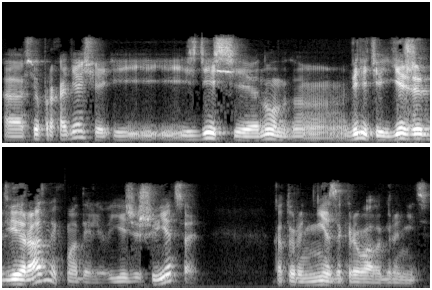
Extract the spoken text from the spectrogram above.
э, все проходящее. И, и, и здесь, э, ну, э, видите, есть же две разных модели. Есть же Швеция, которая не закрывала границы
